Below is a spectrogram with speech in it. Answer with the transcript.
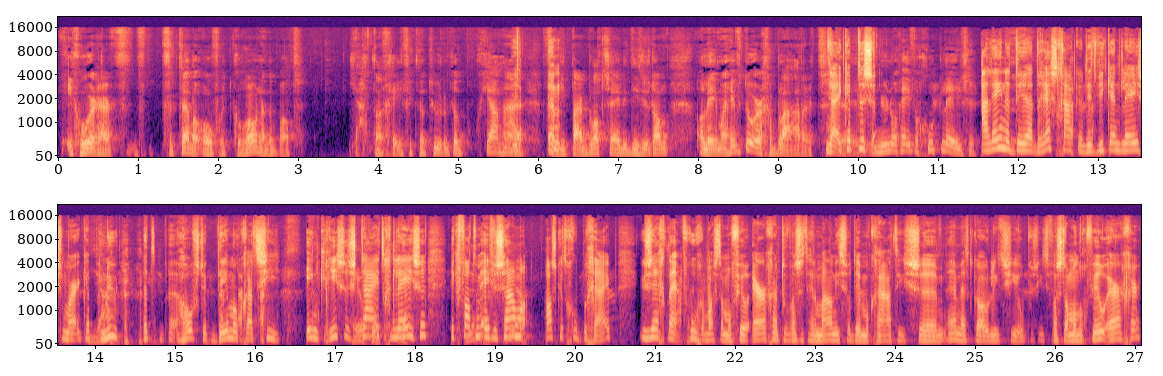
ik hoor haar vertellen over het coronadebat. Ja, dan geef ik natuurlijk dat aan haar. Ja, voor die paar bladzijden die ze dan alleen maar heeft doorgebladerd. Ja, ik heb eh, dus... nu nog even goed lezen. Alleen het, de rest ga ik dit weekend lezen. Maar ik heb nu het eh, hoofdstuk democratie in crisistijd gelezen. Ik vat hem even samen, als ik het goed begrijp. U zegt, nou ja, vroeger was het allemaal veel erger. Toen was het helemaal niet zo democratisch. Uh, hè, met coalitie, oppositie, was het allemaal nog veel erger.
